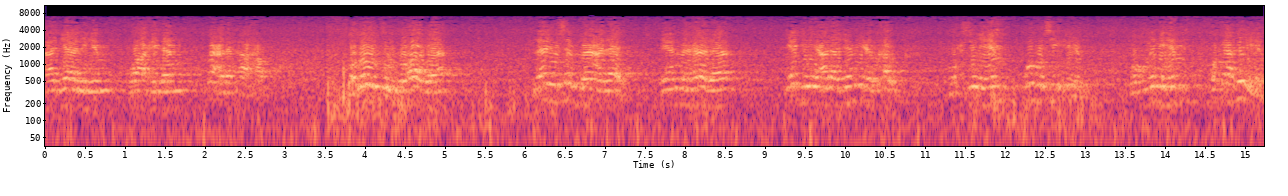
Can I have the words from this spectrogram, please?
آجالهم واحدا بعد الآخر وموت الغرابة لا يسمى عذاب لأن هذا يجري على جميع الخلق محسنهم ومسيئهم مؤمنهم وكافرهم.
